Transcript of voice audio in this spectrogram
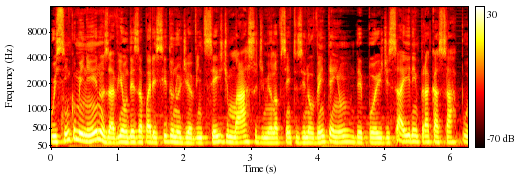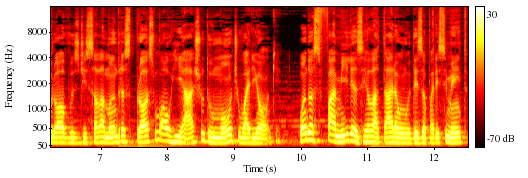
Os cinco meninos haviam desaparecido no dia 26 de março de 1991, depois de saírem para caçar por ovos de salamandras próximo ao riacho do Monte Waryong. Quando as famílias relataram o desaparecimento,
